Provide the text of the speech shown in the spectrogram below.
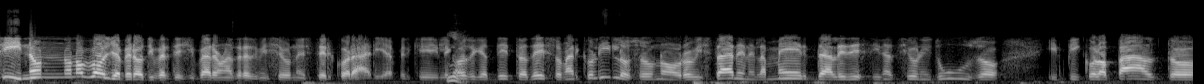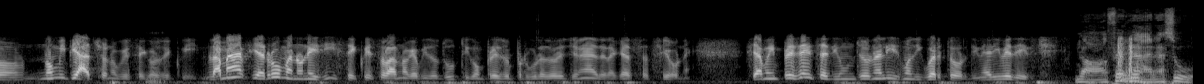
Sì, non, non, ho voglia però di partecipare a una trasmissione stercoraria, perché le no. cose che ha detto adesso Marco Lillo sono rovistare nella merda le destinazioni d'uso, il piccolo appalto, non mi piacciono queste cose qui. La mafia a Roma non esiste e questo l'hanno capito tutti, compreso il procuratore generale della Cassazione. Siamo in presenza di un giornalismo di quart'ordine, arrivederci. No, Ferrara, su.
